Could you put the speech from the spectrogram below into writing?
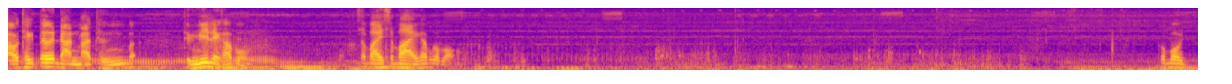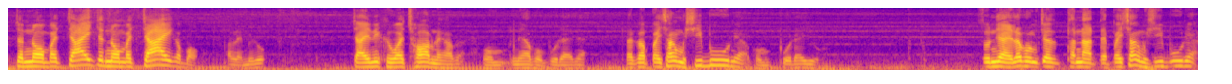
เอาแท็กเตอร์ดันมาถึงถึงนี่เลยครับผม สบายสบายครับก็บอกก็บอกจะนอนมาใจจะนอนมาใจก็บอกอะไรไม่รู้ ใจนี่คือว่าชอบนะครับ ผมเนี่ยผมพูดได้เนี่ยแล้วก็ไปช่างมือชีบูเนี่ย ผมพูดได้อยู่ ส่วนใหญ่แล้วผมจะถนัดแต่ไปช่างมือชีบูเนี่ย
